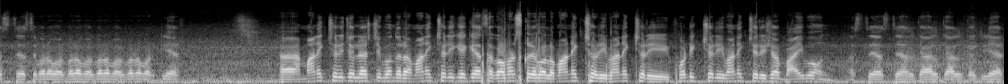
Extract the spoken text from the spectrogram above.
আস্তে আস্তে বরাবর বরাবর বরাবর বরাবর ক্লিয়ার হ্যাঁ মানিকছড়ি চলে আসছি বন্ধুরা মানিকছড়ি কে কে আছে কমেন্টস করে বলো মানিকছড়ি মানিকছড়ি ফটিকছড়ি মানিকছড়ি সব ভাই বোন আস্তে আস্তে হালকা হালকা হালকা ক্লিয়ার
